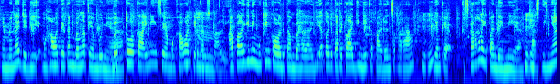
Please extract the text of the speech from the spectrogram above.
Yang mana jadi mengkhawatirkan banget ya Bun ya. Betul kak, ini isu yang mengkhawatirkan Mm-mm. sekali. Apalagi nih mungkin kalau ditambah lagi atau ditarik lagi nih ke keadaan sekarang Mm-mm. yang kayak sekarang kan lagi pandemi ya. Mm-mm. Pastinya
